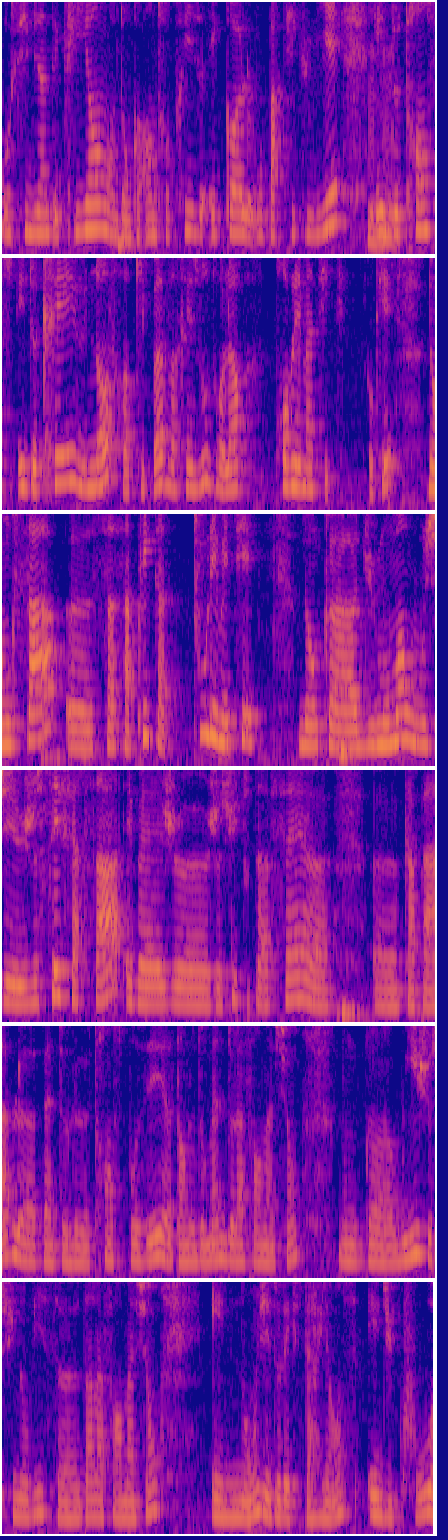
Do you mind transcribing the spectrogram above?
aussi bien des clients, donc entreprises, écoles ou particuliers, et Mhm. de trans, et de créer une offre qui peuvent résoudre leurs problématiques. Ok, donc ça, euh, ça s'applique à tous les métiers. Donc euh, du moment où je sais faire ça, et ben je, je suis tout à fait euh, capable ben, de le transposer dans le domaine de la formation. Donc oui, je suis novice dans la formation. Et non, j'ai de l'expérience. Et du coup,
